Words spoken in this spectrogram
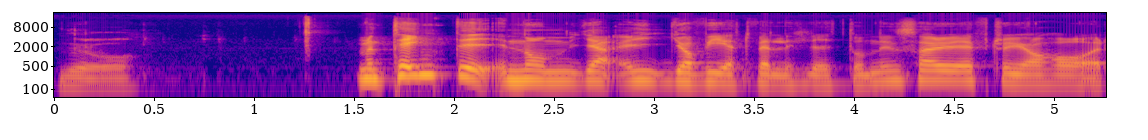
ja. men tänk dig någon, jag, jag vet väldigt lite om dinosaurier eftersom jag har,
